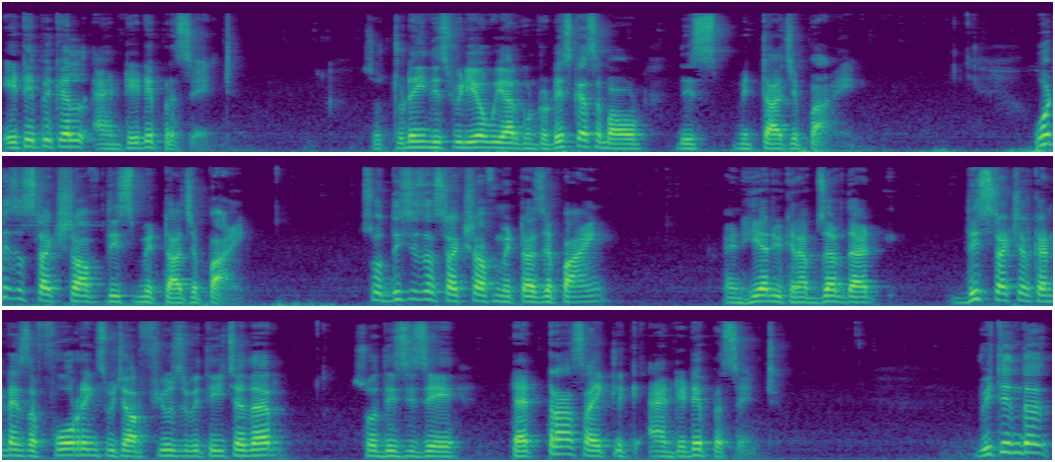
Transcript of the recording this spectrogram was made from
atypical antidepressant. So today in this video, we are going to discuss about this mirtazapine. What is the structure of this mirtazapine? So this is the structure of mirtazapine and here you can observe that this structure contains the four rings which are fused with each other. So this is a tetracyclic antidepressant. Within the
